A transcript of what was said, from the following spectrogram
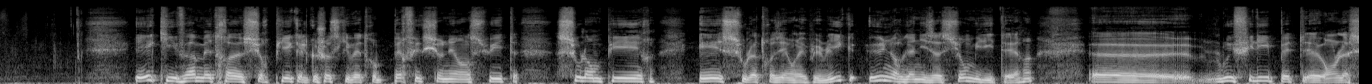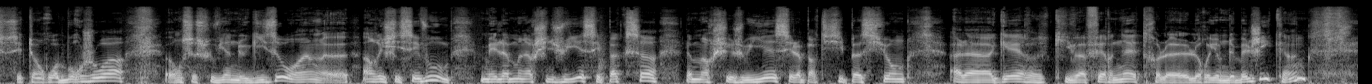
et qui va mettre sur pied quelque chose qui va être perfectionné ensuite sous l'Empire et sous la Troisième République une organisation militaire. Euh, Louis-Philippe c'est un roi bourgeois. On se souvient de Guizot. Hein, euh, enrichissez-vous. Mais la monarchie de Juillet, c'est pas que ça. La monarchie de Juillet, c'est la participation à la guerre qui va faire naître le, royaume de Belgique. Hein.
